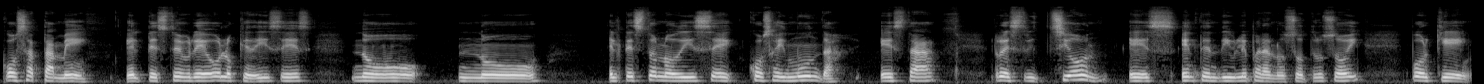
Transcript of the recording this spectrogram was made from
cosa tamé. El texto hebreo lo que dice es no, no, el texto no dice cosa inmunda. Esta restricción es entendible para nosotros hoy porque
